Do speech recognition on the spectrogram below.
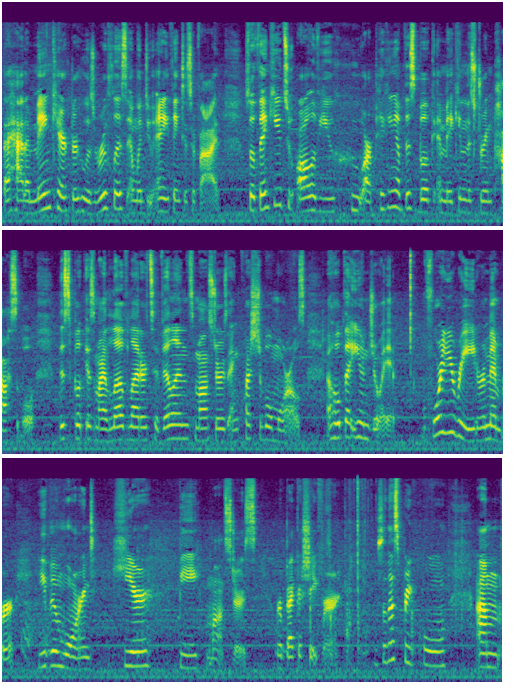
that had a main character who was ruthless and would do anything to survive. So thank you to all of you who are picking up this book and making this dream possible. This book is my love letter to villains, monsters, and questionable morals. I hope that you enjoy it. Before you read, remember, you've been warned. Here be monsters. Rebecca Schaeffer. So that's pretty cool. Um,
